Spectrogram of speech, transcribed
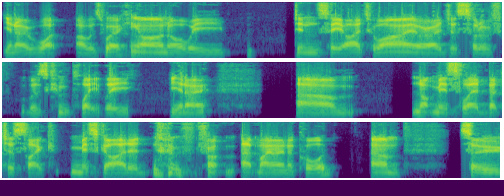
you know, what I was working on, or we didn't see eye to eye, or I just sort of was completely, you know, um, not misled, but just like misguided from at my own accord. Um, so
